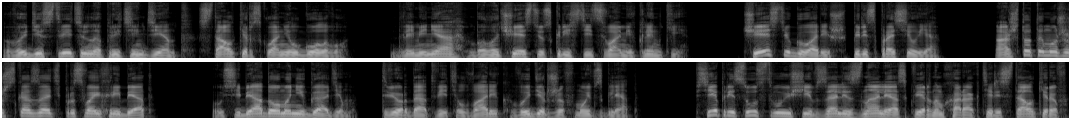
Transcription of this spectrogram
«Вы действительно претендент», — сталкер склонил голову. «Для меня было честью скрестить с вами клинки». «Честью, говоришь?» — переспросил я. «А что ты можешь сказать про своих ребят?» «У себя дома не гадим», — твердо ответил Варик, выдержав мой взгляд. Все присутствующие в зале знали о скверном характере сталкеров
